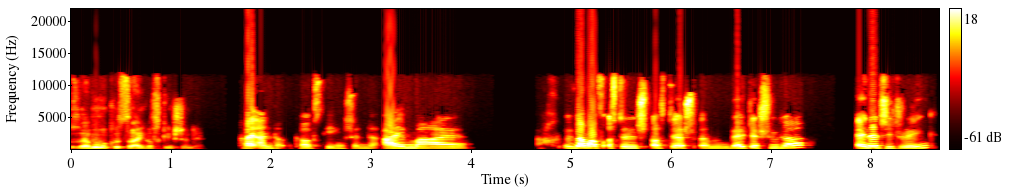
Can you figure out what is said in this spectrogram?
Sagen wir mal kurz drei Einkaufsgegenstände. Drei Einkaufsgegenstände. Einmal, ach, wir machen aus, den, aus der ähm, Welt der Schüler. Energy Drink.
